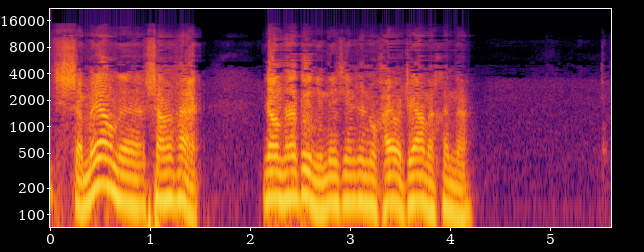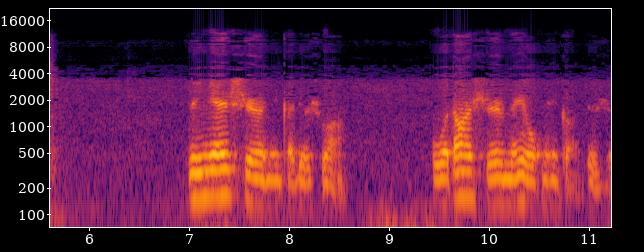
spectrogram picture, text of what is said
什么样的伤害让他对你内心深处还有这样的恨呢？那应该是那个，就是说，我当时没有那个，就是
